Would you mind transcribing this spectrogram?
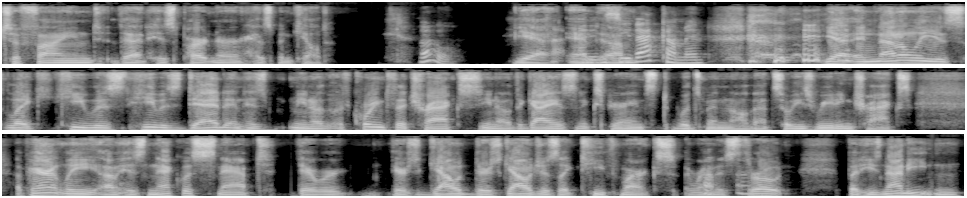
to find that his partner has been killed. Oh, Yeah, I, I didn't see um, that coming. yeah and not only is like he was he was dead and his you know according to the tracks you know the guy is an experienced woodsman and all that so he's reading tracks apparently um, his neck was snapped there were there's gouge there's gouges like teeth marks around his Uh-uh. throat but he's not eaten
